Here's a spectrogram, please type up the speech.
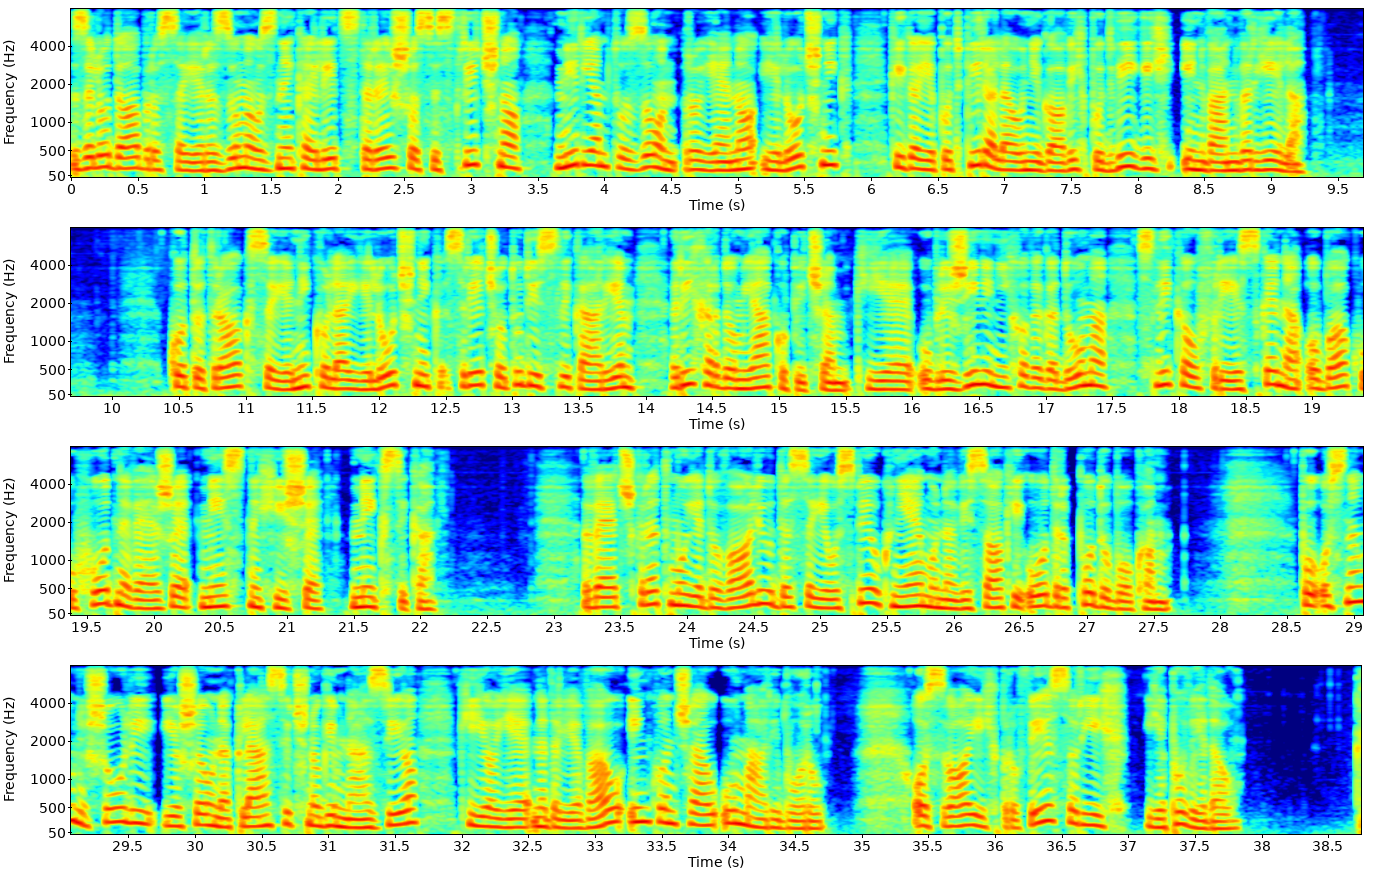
Zelo dobro se je razumel z nekaj let starejšo sestrično Mirjam Tozon, rojeno Jeločnik, ki ga je podpirala v njegovih podvigih in van verjela. Kot otrok se je Nikolaj Jeločnik srečal tudi s slikarjem Richardom Jakopičem, ki je v bližini njihovega doma slikal freske na oboku hodne veže mestne hiše Meksika. Večkrat mu je dovolil, da se je uspel k njemu na visoki odr pod obokom. Po osnovni šoli je šel na klasično gimnazijo, ki jo je nadaljeval in končal v Mariboru. O svojih profesorjih je povedal.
